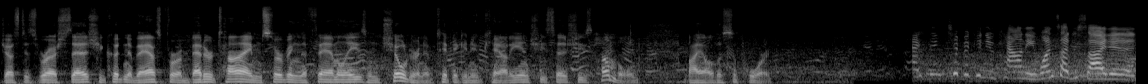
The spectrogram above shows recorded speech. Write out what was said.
Justice Rush says she couldn't have asked for a better time serving the families and children of Tippecanoe County, and she says she's humbled by all the support. I think Tippecanoe County, once I decided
